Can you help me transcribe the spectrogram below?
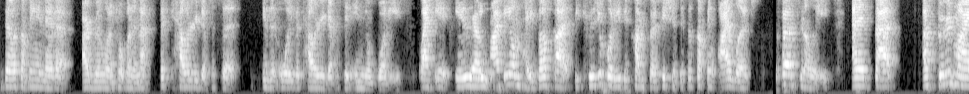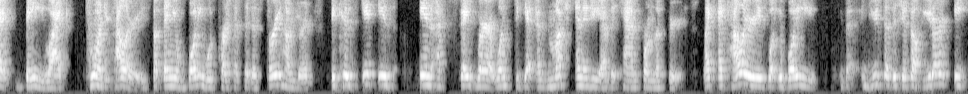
there was something in there that I really want to talk about, and that's the calorie deficit isn't always a calorie deficit in your body. Like it is, yeah. it might be on paper, but because your body becomes so efficient, this is something I learned personally. And it's that a food might be like 200 calories, but then your body would process it as 300 because it is in a state where it wants to get as much energy as it can from the food. Like a calorie is what your body you said this yourself you don't eat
